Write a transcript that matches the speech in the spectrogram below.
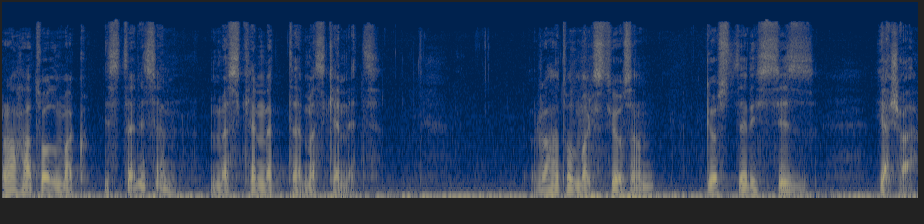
rahat olmak ister isen meskenette meskenet. Rahat olmak istiyorsan gösterişsiz yaşa.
